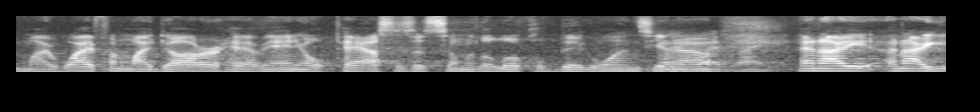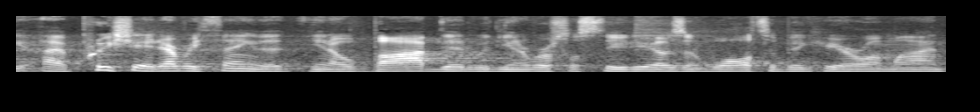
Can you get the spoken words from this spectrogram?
my wife and my daughter have annual passes at some of the local big ones. You Right, know, right, right. and I and I, I appreciate everything that you know Bob did with Universal Studios, and Walt's a big hero of mine.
